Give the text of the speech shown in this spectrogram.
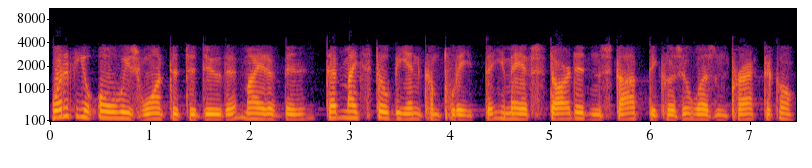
what have you always wanted to do that might have been that might still be incomplete that you may have started and stopped because it wasn't practical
